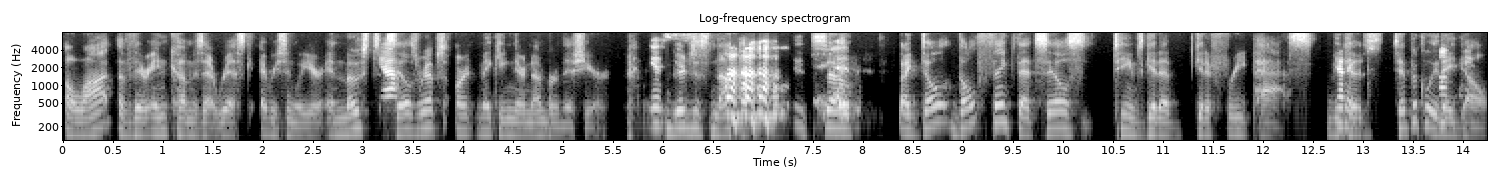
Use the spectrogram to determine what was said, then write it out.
a lot of their income is at risk every single year, and most Yeah. sales reps aren't making their number this year. Yes. They're just not. so like don't don't think that sales teams get a get a free pass because typically they Okay. don't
